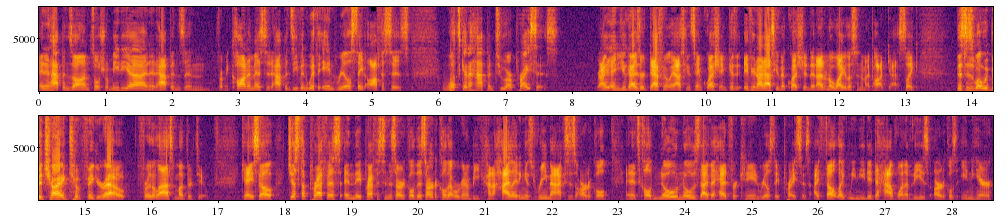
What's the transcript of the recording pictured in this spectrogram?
and it happens on social media, and it happens in from economists. It happens even within real estate offices. What's going to happen to our prices? right? And you guys are definitely asking the same question because if you're not asking the question, then I don't know why you listen to my podcast. Like, this is what we've been trying to figure out for the last month or two. Okay, so just a preface, and they preface in this article. This article that we're going to be kind of highlighting is Remax's article, and it's called "No Nosedive Ahead for Canadian Real Estate Prices." I felt like we needed to have one of these articles in here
